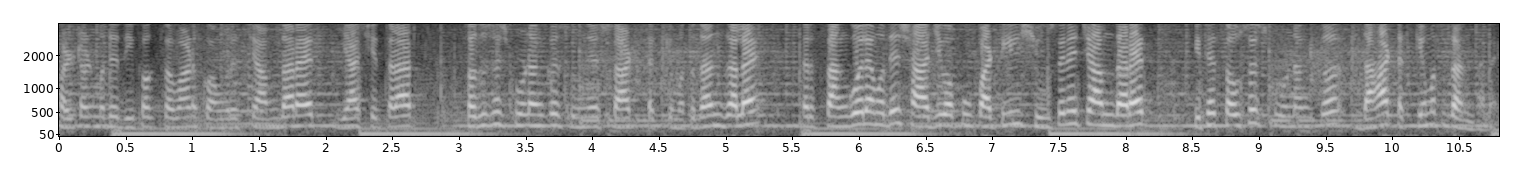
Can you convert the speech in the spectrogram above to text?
फलटणमध्ये दीपक चव्हाण काँग्रेसचे आमदार आहेत. या क्षेत्रात सदुसष्ट पूर्णांक शून्य साठ टक्के मतदान झालंय. तर सांगोल्यामध्ये शहाजीबापू पाटील शिवसेनेचे आमदार आहेत. इथे चौसष्ट पूर्णांक दहा टक्के मतदान झालंय.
